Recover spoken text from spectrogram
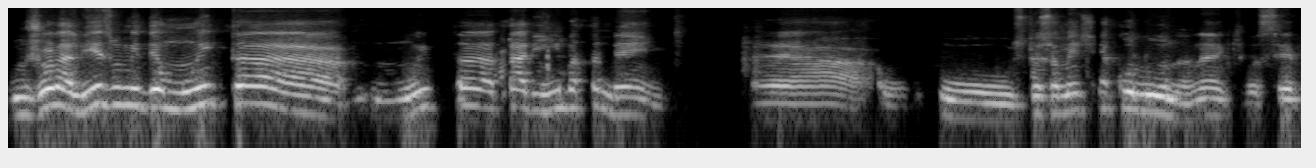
O jornalismo me deu muita, muita tarimba também, é, o, especialmente na coluna, né? que você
